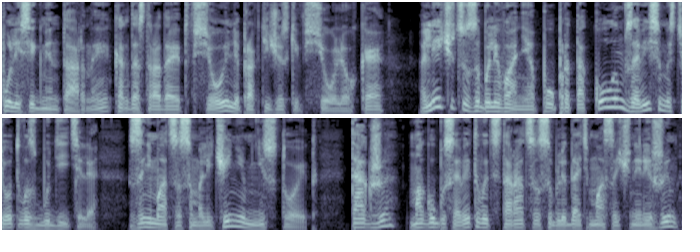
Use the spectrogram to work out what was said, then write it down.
полисегментарные, когда страдает все или практически все легкое. Лечатся заболевания по протоколам в зависимости от возбудителя. Заниматься самолечением не стоит. Также могу посоветовать стараться соблюдать масочный режим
